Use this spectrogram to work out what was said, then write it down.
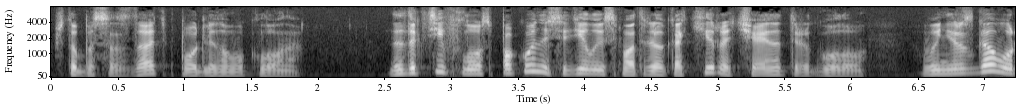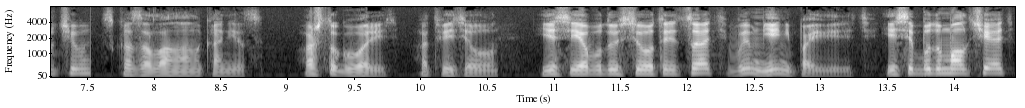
чтобы создать подлинного клона. Детектив Ло спокойно сидела и смотрела, как Кира отчаянно трет голову. «Вы не разговорчивы», — сказала она наконец. «А что говорить?» — ответил он. «Если я буду все отрицать, вы мне не поверите. Если буду молчать,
